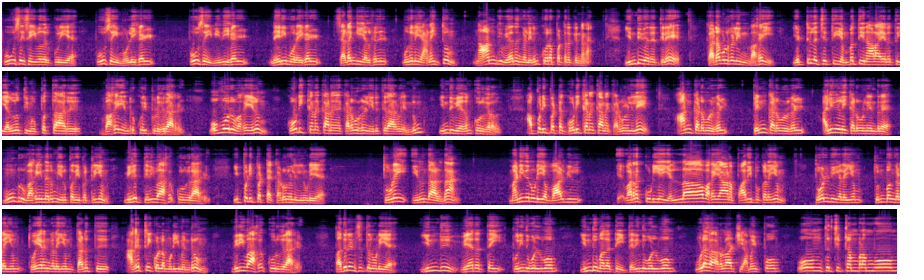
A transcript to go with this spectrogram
பூசை செய்வதற்குரிய பூசை மொழிகள் பூசை விதிகள் நெறிமுறைகள் சடங்கியல்கள் முதலிய அனைத்தும் நான்கு வேதங்களிலும் கூறப்பட்டிருக்கின்றன. இந்து வேதத்திலே கடவுள்களின் வகை எட்டு லட்சத்தி எண்பத்தி நாலாயிரத்து எழுநூற்றி முப்பத்தாறு வகை என்று குறிப்பிடுகிறார்கள். ஒவ்வொரு வகையிலும் கோடிக்கணக்கான கடவுள்கள் இருக்கிறார்கள் என்றும் இந்து வேதம் கூறுகிறது. அப்படிப்பட்ட கோடிக்கணக்கான கடவுள்களிலே ஆண் கடவுள்கள் பெண் கடவுள்கள் அழிநிலை கடவுள் என்ற மூன்று வகையினரும் இருப்பதை பற்றியும் மிக தெளிவாக கூறுகிறார்கள். இப்படிப்பட்ட கடவுள்களினுடைய துணை இருந்தால்தான் மனிதனுடைய வாழ்வில் வரக்கூடிய எல்லா வகையான பாதிப்புகளையும் தோல்விகளையும் துன்பங்களையும் துயரங்களையும் தடுத்து அகற்றிக்கொள்ள முடியும் என்றும் விரிவாக கூறுகிறார்கள். பதினெண்சத்தினுடைய இந்து வேதத்தை புரிந்து கொள்வோம் இந்து மதத்தை தெரிந்து கொள்வோம் உலக அருளாட்சி அமைப்போம். ஓம் திருச்சிற்றம்பலம் ஓம்.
